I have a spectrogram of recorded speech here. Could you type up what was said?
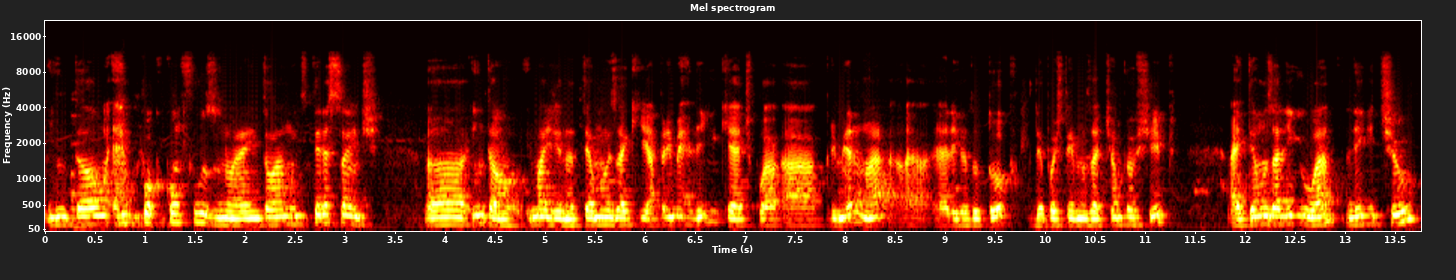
então é um pouco confuso, não é? Então é muito interessante. Uh, então, imagina, temos aqui a Premier League, que é tipo a, a primeira, não é? A, é a liga do topo, depois temos a Championship, aí temos a League One, League Two,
